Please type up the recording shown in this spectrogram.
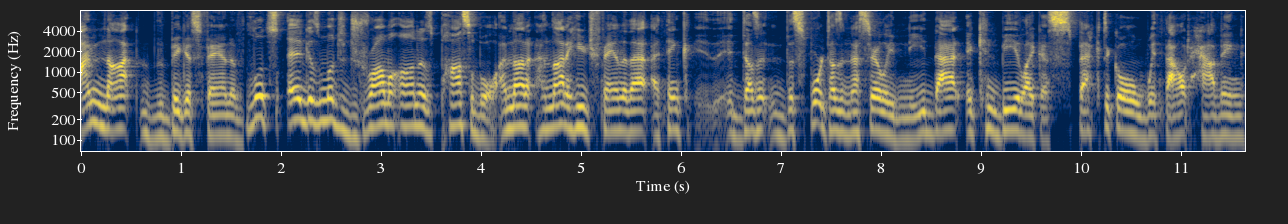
I'm not the biggest fan of let's egg as much drama on as possible. I'm not I'm not a huge fan of that. I think it doesn't the sport doesn't necessarily need that. It can be like a spectacle without having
